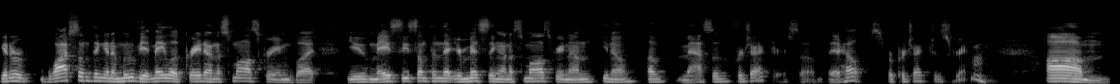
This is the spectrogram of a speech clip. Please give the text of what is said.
You're gonna watch something in a movie, it may look great on a small screen, but you may see something that you're missing on a small screen on you know a massive projector. So it helps for projector screen. Hmm. Um,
